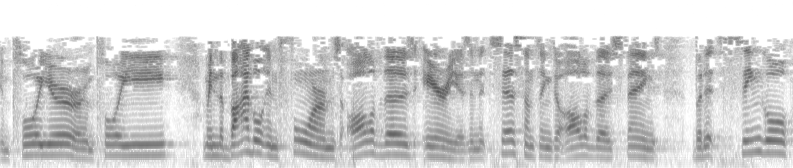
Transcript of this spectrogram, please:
employer or employee? I mean, the Bible informs all of those areas, and it says something to all of those things, but its single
